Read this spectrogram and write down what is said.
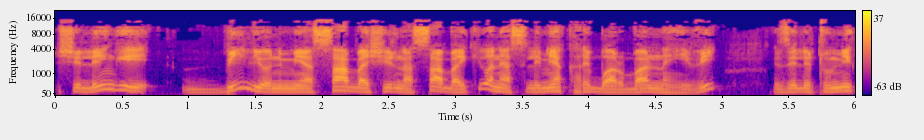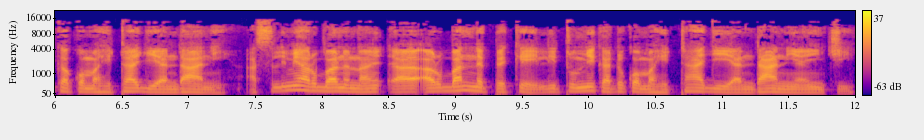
shilingi bilioni 727 ikiwa ni asilimia karibu 40 hivi zilitumika kwa mahitaji ya ndani. Asilimia 44 pekee ilitumika tu kwa mahitaji ya ndani ya nchi,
